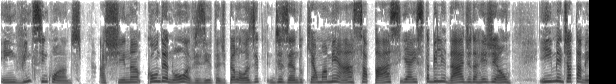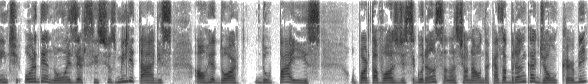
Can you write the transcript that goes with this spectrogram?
em 25 anos. A China condenou a visita de Pelosi, dizendo que é uma ameaça à paz e à estabilidade da região, e imediatamente ordenou exercícios militares ao redor do país. O porta-voz de Segurança Nacional da Casa Branca, John Kirby,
